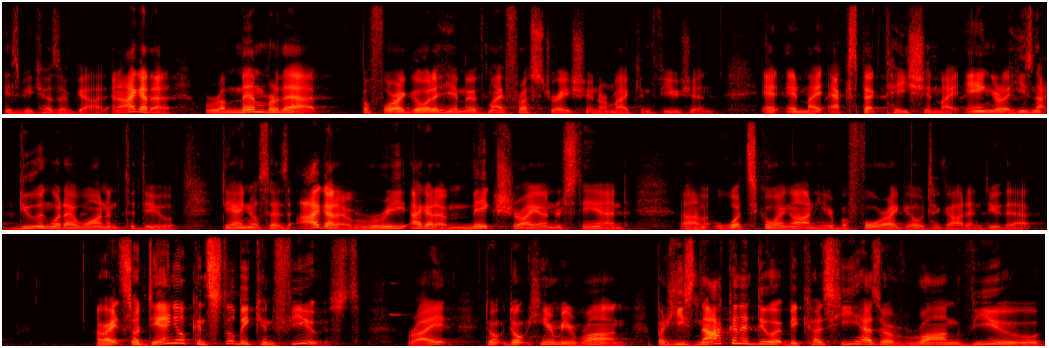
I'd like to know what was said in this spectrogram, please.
is because of God. And I got to remember that before I go to Him with my frustration or my confusion and, and, my expectation, my anger that He's not doing what I want Him to do. Daniel says, I got to I gotta make sure I understand um, what's going on here before I go to God and do that. All right, so Daniel can still be confused right? Don't, don't hear me wrong. But he's not going to do it because he has a wrong view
